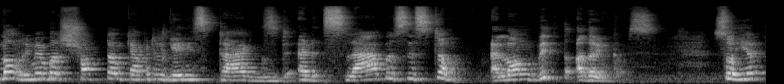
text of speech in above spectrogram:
Now remember short-term capital gain is taxed at slab system along with other incomes. So here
